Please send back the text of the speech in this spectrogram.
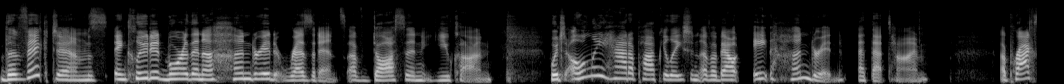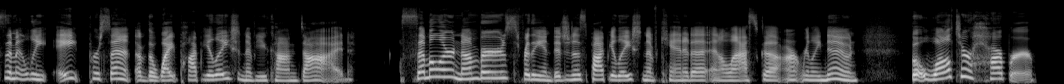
The victims included more than 100 residents of Dawson, Yukon, which only had a population of about 800 at that time. Approximately 8% of the white population of Yukon died. Similar numbers for the indigenous population of Canada and Alaska aren't really known, but Walter Harper,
